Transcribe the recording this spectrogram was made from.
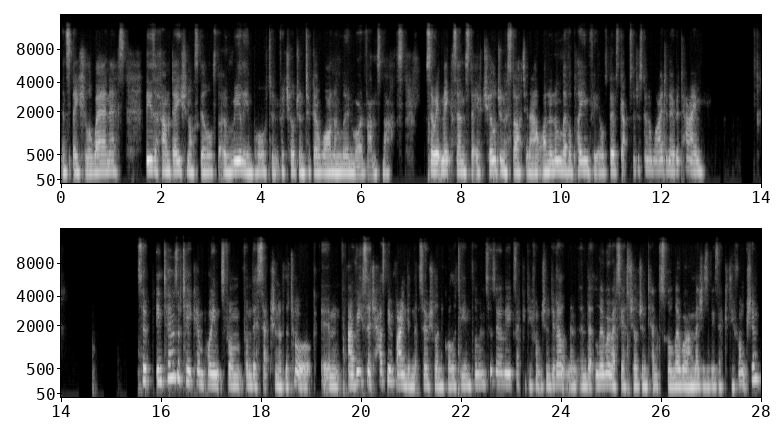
and spatial awareness. These are foundational skills that are really important for children to go on and learn more advanced maths. So it makes sense that if children are starting out on an unlevel playing field, those gaps are just going to widen over time. So in terms of take-home points from, from this section of the talk, um, our research has been finding that social inequality influences early executive function development and that lower SES children tend to score lower on measures of executive function.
